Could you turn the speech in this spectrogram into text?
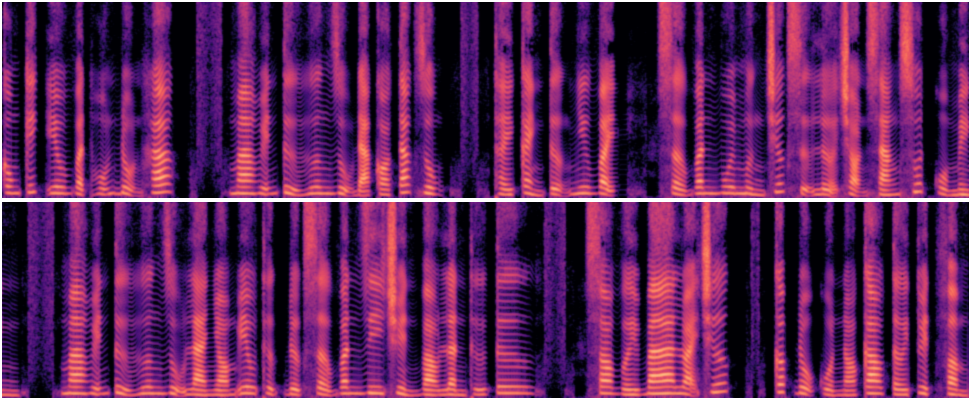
công kích yêu vật hỗn độn khác. Ma huyễn tử hương dụ đã có tác dụng. Thấy cảnh tượng như vậy, sở vân vui mừng trước sự lựa chọn sáng suốt của mình. Ma huyễn tử hương dụ là nhóm yêu thực được sở vân di chuyển vào lần thứ tư. So với ba loại trước, cấp độ của nó cao tới tuyệt phẩm,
